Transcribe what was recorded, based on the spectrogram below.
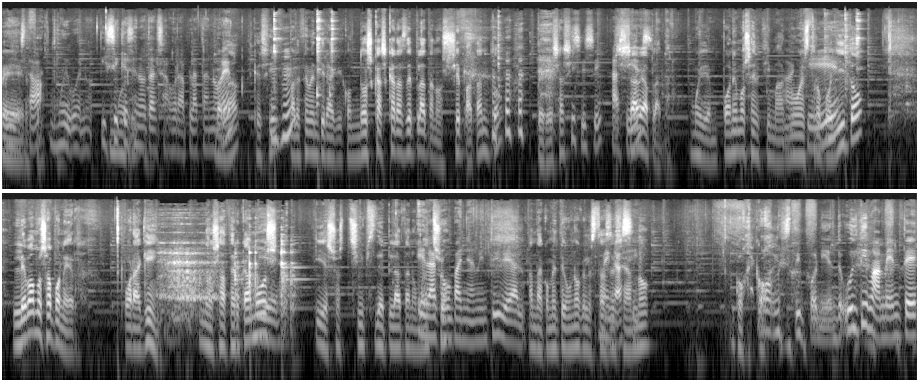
Oye, está Perfecto. muy bueno. Y sí Muy que se rico. nota el sabor a plátano, ¿Verdad? ¿eh? Que sí, parece mentira que con dos cáscaras de plátano sepa tanto, pero es así. Sí, sí, así Sabe es. a plátano. Muy bien, ponemos encima nuestro Aquí. pollito. Le vamos a poner por aquí. Nos acercamos Bien. y esos chips de plátano El macho. acompañamiento ideal. Anda, comete uno que lo estás Venga, sí. deseando. Coge, ¿Cómo coge. me estoy poniendo? Últimamente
